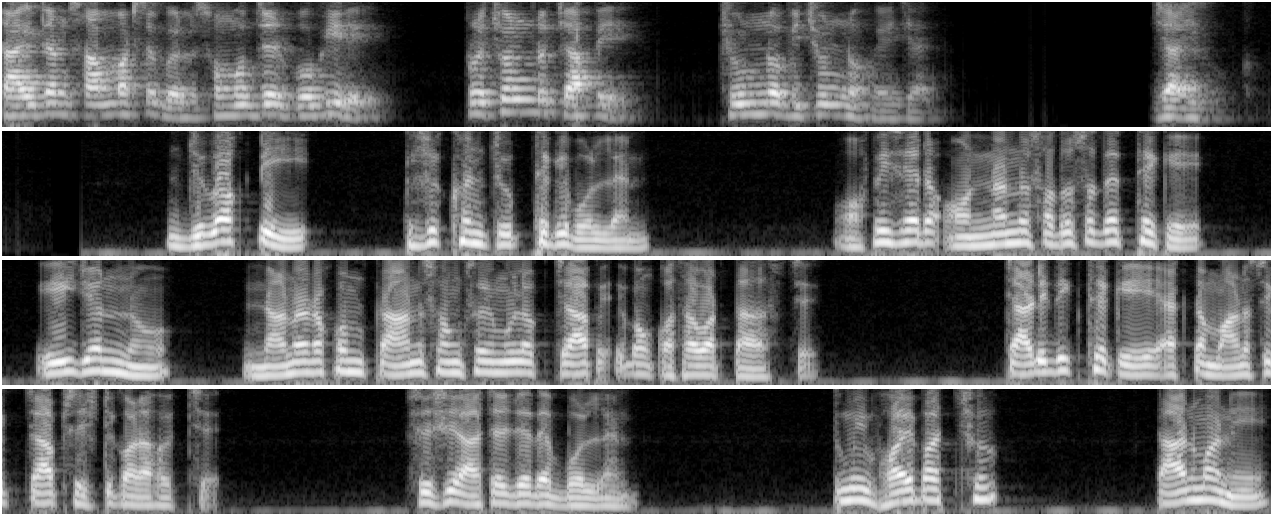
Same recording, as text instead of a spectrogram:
টাইটান সাবমার্সেবল সমুদ্রের গভীরে প্রচণ্ড চাপে চূর্ণ বিচূর্ণ হয়ে যায়। যাই হোক। যুবকটি কিছুক্ষণ চুপ থেকে বললেন অফিসের অন্যান্য সদস্যদের থেকে এই জন্য নানা রকম প্রাণ সংশয়মূলক চাপ এবং কথাবার্তা আসছে। চারিদিক থেকে একটা মানসিক চাপ সৃষ্টি করা হচ্ছে। শ্রী আচার্যদেব বললেন, তুমি ভয় পাচ্ছ? তার মানে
